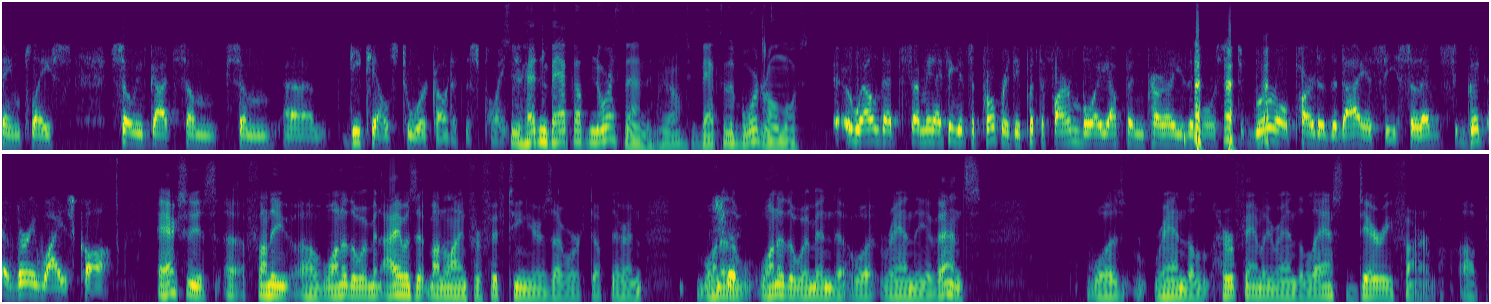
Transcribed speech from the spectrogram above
same place, so we've got some some um, details to work out at this point. So you're heading back up north then, Yeah. to, back to the border almost. Uh, Well, that's. I mean, I think it's appropriate. They put the farm boy up in probably the most rural part of the diocese, so that's good. A very wise call. Actually, it's uh, funny. Uh, one of the women I was at Mundelein for 15 years. I worked up there, and one of the one of the women that wa ran the events was ran the her family ran the last dairy farm up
